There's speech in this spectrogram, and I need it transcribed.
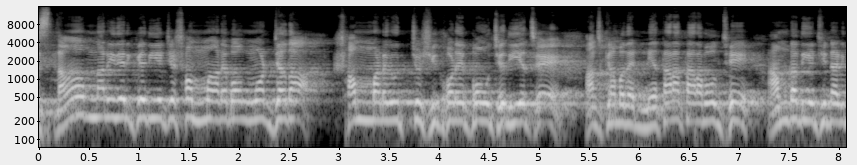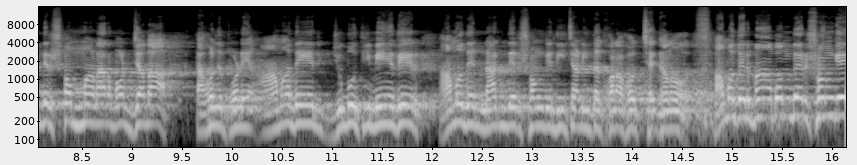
ইসলাম নারীদেরকে দিয়েছে সম্মান এবং মর্যাদা সম্মানের উচ্চ শিখরে পৌঁছে দিয়েছে। আজকে আমাদের নেতারা তারা বলছে, আমরা দিয়েছি নারীদের সম্মান আর মর্যাদা। তাহলে পরে আমাদের যুবতী মেয়েদের, আমাদের নারীদের সঙ্গে দ্বিচারিতা করা হচ্ছে কেন? আমাদের মা বোনদের সঙ্গে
